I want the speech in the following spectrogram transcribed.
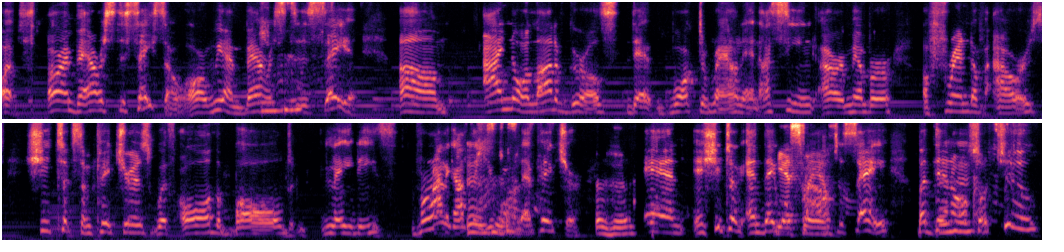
are, are embarrassed to say so, or we are embarrassed to say it. Um, I know a lot of girls that walked around, and I seen. I remember a friend of ours. She took some pictures with all the bald ladies. Veronica, I think you were on that picture, Mhm. and and she took, and they Yes, were proud ma'am. to say. But then Mhm. also too,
